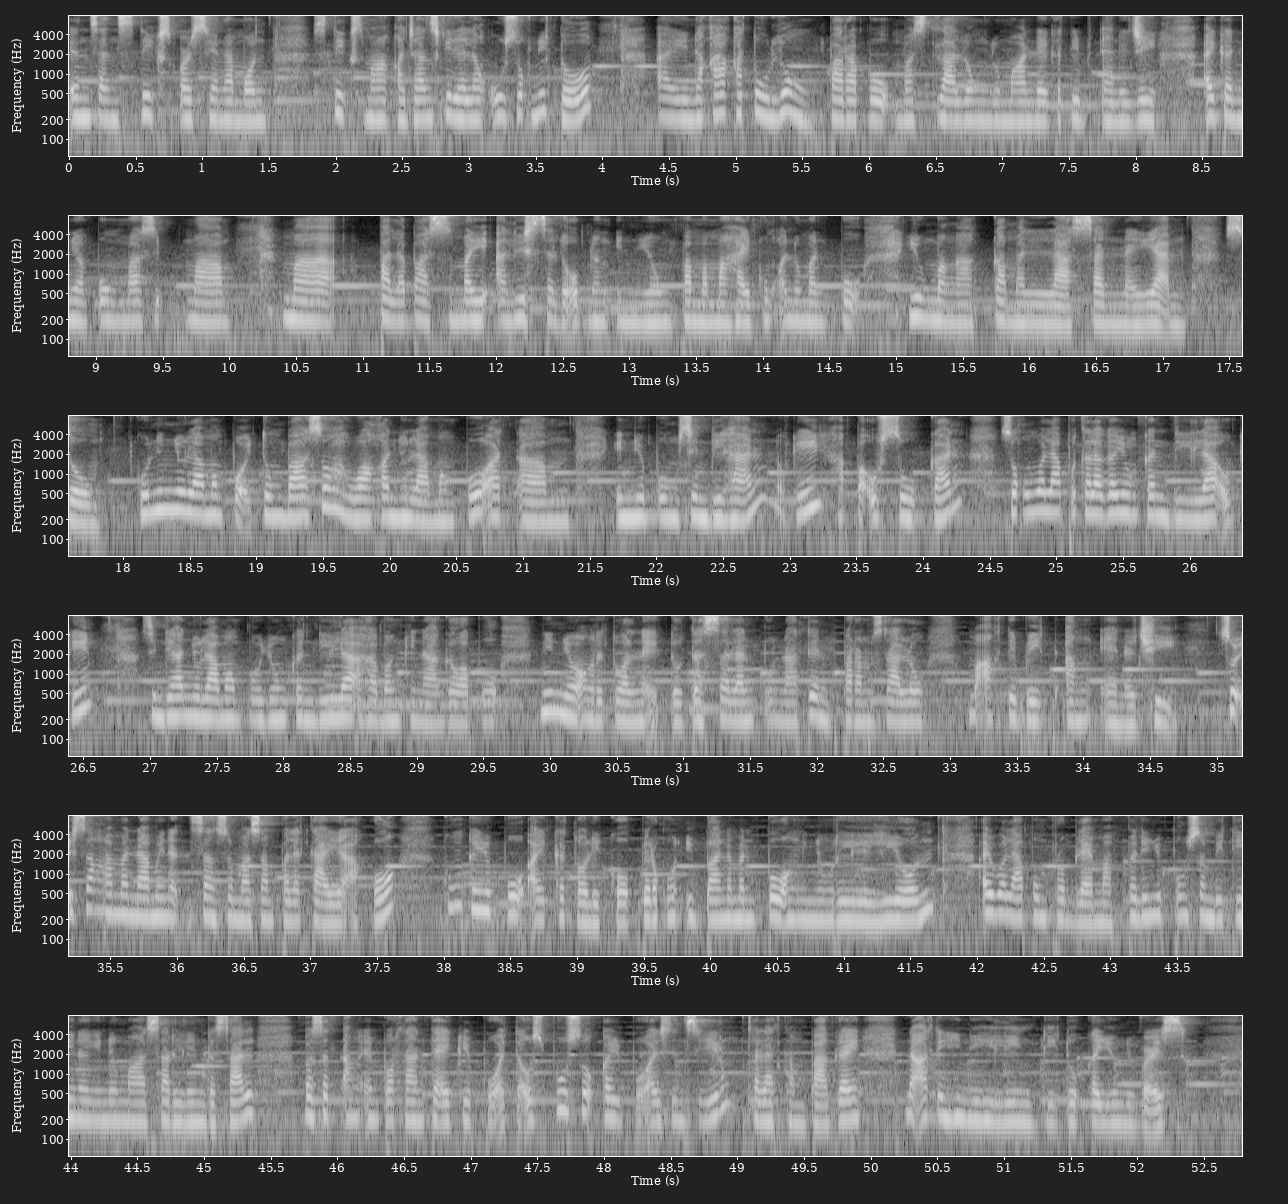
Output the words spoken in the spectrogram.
incense sticks or cinnamon sticks mga kajansky dahil ang usok nito ay nakakatulong para po mas lalong yung mga negative energy ay kanya pong mas, ma, ma palabas, may alis sa loob ng inyong pamamahay kung ano man po yung mga kamalasan na yan. So, kunin nyo lamang po itong baso, hawakan nyo lamang po at um, inyo pong sindihan, okay? Pausukan. So kung wala po talaga yung kandila, okay? Sindihan nyo lamang po yung kandila habang ginagawa po ninyo ang ritual na ito. Dasalan po natin para mas lalong ma-activate ang energy. So isang ama namin at isang sumasampalataya ako. Kung kayo po ay katoliko, pero kung iba naman po ang inyong relihiyon, ay wala pong problema. Pwede nyo pong sambitin ang inyong mga sariling dasal. Basta't ang importante ay kayo po ay taos puso, kayo po ay sincere sa lahat ng bagay na ating hinihiling dito kay universe.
